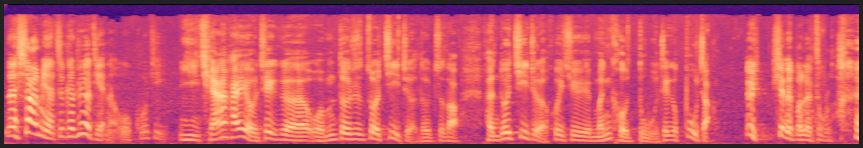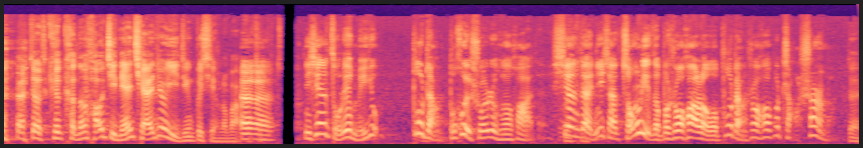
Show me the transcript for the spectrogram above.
那下面这个热点呢，我估计以前还有这个，我们都是做记者都知道，很多记者会去门口堵这个部长，哎，现在不能堵了。就可可能好几年前就已经不行了吧？嗯 嗯，你现在堵了也没用，部长不会说任何话的。现在你想，总理都不说话了，我部长说话不找事儿吗？对，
